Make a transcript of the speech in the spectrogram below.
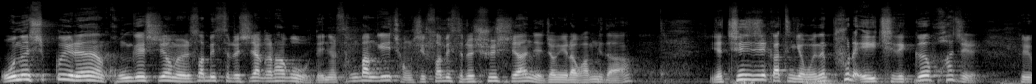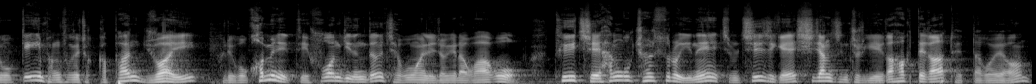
오는 19일에는 공개 시험을 서비스를 시작을 하고 내년 상반기 정식 서비스를 출시한 예정이라고 합니다. 이제 치지직 같은 경우에는 풀 HD급 화질 그리고 게임 방송에 적합한 UI 그리고 커뮤니티 후원 기능 등 제공할 예정이라고 하고 트위치의 한국 철수로 인해 지금 치즈직의 시장 진출 기회가 확대가 됐다고 해요.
